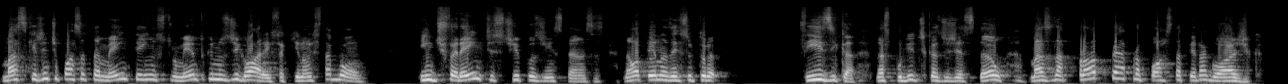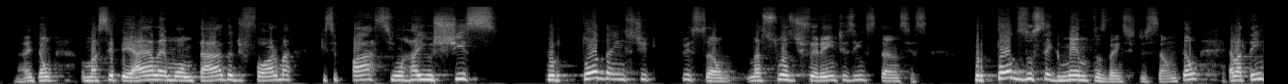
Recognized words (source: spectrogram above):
mas que a gente possa também ter um instrumento que nos diga, olha, isso aqui não está bom. Em diferentes tipos de instâncias, não apenas a estrutura física, nas políticas de gestão, mas na própria proposta pedagógica. Né? Então, uma CPA ela é montada de forma que se passe um raio-x por toda a instituição, nas suas diferentes instâncias, por todos os segmentos da instituição. Então, ela tem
